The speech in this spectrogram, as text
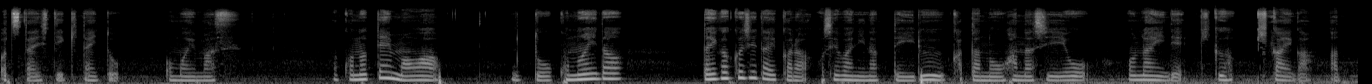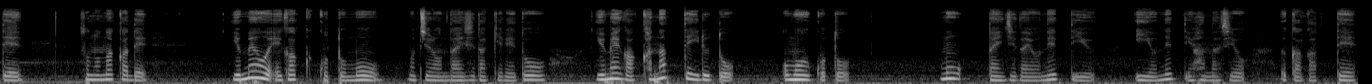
お伝えしていきたいと思います。このテーマは、えっと、この間大学時代からお世話になっている方のお話をオンラインで聞く機会があってその中で夢を描くことももちろん大事だけれど夢が叶っていると思うことも大事だよねっていういいよねっていう話を伺って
